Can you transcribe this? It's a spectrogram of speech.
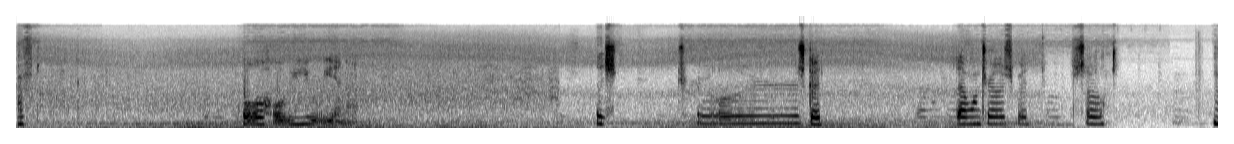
Have to pull a whole Yui in it. This trailer's good. That one trailer's good. So. The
